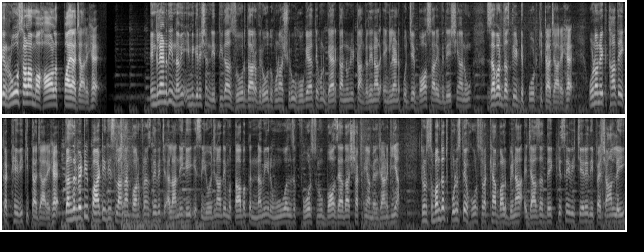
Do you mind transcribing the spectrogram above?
ਤੇ ਰੋਸ ਵਾਲਾ ਮਾਹੌਲ ਪਾਇਆ ਜਾ ਰਿਹਾ ਹੈ। ਇੰਗਲੈਂਡ ਦੀ ਨਵੀਂ ਇਮੀਗ੍ਰੇਸ਼ਨ ਨੀਤੀ ਦਾ ਜ਼ੋਰਦਾਰ ਵਿਰੋਧ ਹੋਣਾ ਸ਼ੁਰੂ ਹੋ ਗਿਆ ਤੇ ਹੁਣ ਗੈਰ ਕਾਨੂੰਨੀ ਢੰਗ ਦੇ ਨਾਲ ਇੰਗਲੈਂਡ ਪੁੱਜੇ ਬਹੁਤ ਸਾਰੇ ਵਿਦੇਸ਼ੀਆਂ ਨੂੰ ਜ਼ਬਰਦਸਤੀ ਡਿਪੋਰਟ ਕੀਤਾ ਜਾ ਰਿਹਾ ਹੈ। ਉਹਨਾਂ ਨੂੰ ਇੱਕ ਥਾਂ ਤੇ ਇਕੱਠੇ ਵੀ ਕੀਤਾ ਜਾ ਰਿਹਾ ਹੈ। ਕੰਜ਼ਰਵੇਟਿਵ ਪਾਰਟੀ ਦੀ ਸਾਲਾਨਾ ਕਾਨਫਰੰਸ ਦੇ ਵਿੱਚ ਐਲਾਨੀ ਗਈ ਇਸ ਯੋਜਨਾ ਦੇ ਮੁਤਾਬਕ ਨਵੀਂ ਰਿਮੂਵਲਸ ਫੋਰਸ ਨੂੰ ਬਹੁਤ ਜ਼ਿਆਦਾ ਸ਼ਕਤੀਆਂ ਮਿਲ ਜਾਣਗੀਆਂ। ਤੇ ਹੁਣ ਸਬੰਧਤ ਪੁਲਿਸ ਤੇ ਹੋਰ ਸੁਰੱਖਿਆ ਬਲ ਬਿਨਾਂ ਇਜਾਜ਼ਤ ਦੇ ਕਿਸੇ ਵੀ ਚਿਹਰੇ ਦੀ ਪਛਾਣ ਲਈ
